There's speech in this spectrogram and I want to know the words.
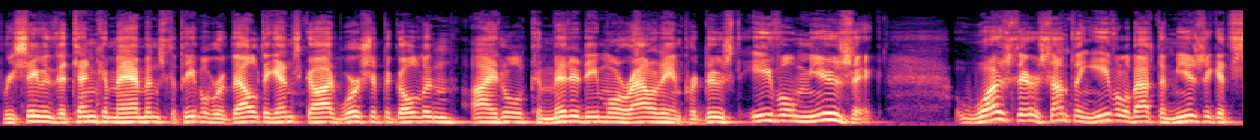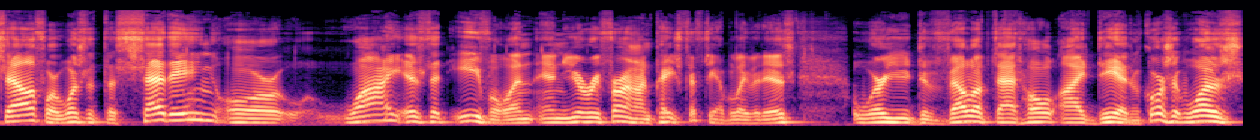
receiving the Ten Commandments. The people rebelled against God, worshiped the golden idol, committed immorality, and produced evil music. Was there something evil about the music itself, or was it the setting, or why is it evil? And, and you're referring on page 50, I believe it is, where you developed that whole idea. And of course, it was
